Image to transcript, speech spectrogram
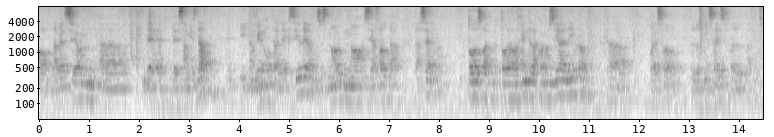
o la versión uh, de, de Samizdat y también otra de exilio, entonces no, no hacía falta de hacerlo. Todos toda la gente la conocía el libro uh, por eso el 2006 fue la fecha.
